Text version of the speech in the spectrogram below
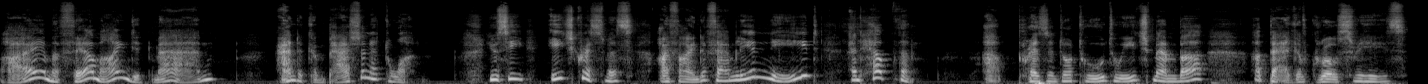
I am a fair minded man, and a compassionate one. You see, each Christmas I find a family in need and help them. A present or two to each member, a bag of groceries,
